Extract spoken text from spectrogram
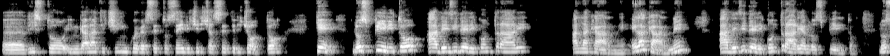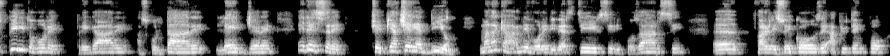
eh, visto in Galati 5, versetto 16, 17, 18, che lo spirito ha desideri contrari alla carne e la carne ha desideri contrari allo spirito. Lo spirito vuole pregare, ascoltare, leggere ed essere, cioè piacere a Dio, ma la carne vuole divertirsi, riposarsi, eh, fare le sue cose, ha più tempo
